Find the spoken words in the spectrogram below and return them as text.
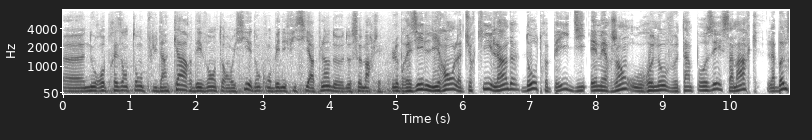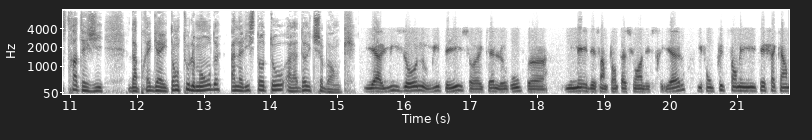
euh, nous représentons plus d'un quart des ventes en Russie et donc on bénéficie à plein de, de ce marché. Le Brésil, l'Iran, la Turquie, l'Inde, d'autres pays dits émergents où Renault veut imposer sa marque, la bonne stratégie. D'après Gaëtan Tout le Monde, analyste auto à la Deutsche Bank. Il y a huit zones ou huit pays sur lesquels le groupe euh, il met des implantations industrielles qui font plus de 100 000 unités chacun.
